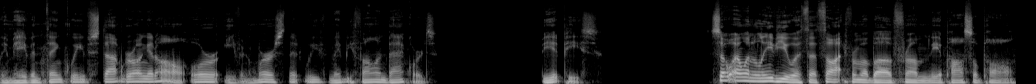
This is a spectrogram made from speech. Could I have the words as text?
we may even think we've stopped growing at all, or even worse, that we've maybe fallen backwards. Be at peace. So I want to leave you with a thought from above from the Apostle Paul,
